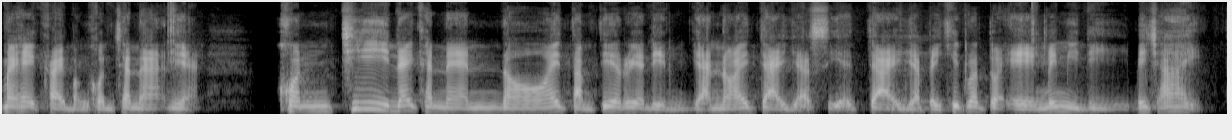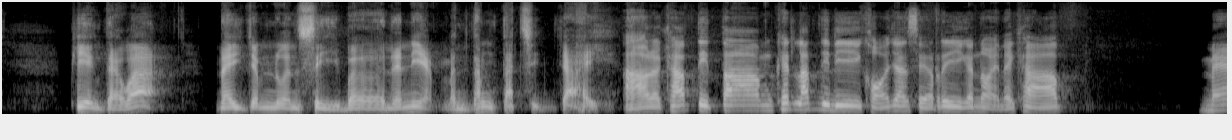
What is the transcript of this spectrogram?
ไม่ให้ใครบางคนชนะเนี่ยคนที่ได้คะแนนน้อยต่ำเตี้ยเรียดิน อย่าน้อยใจ อย่าเสียใจ อย่าไปคิดว่าตัวเองไม่มีดีไม่ใช่ เพียงแต่ว่าในจำนวน 4 เบอร์นั้นเนี่ยมันต้องตัดสินใจ เอาละครับ ติดตามเคล็ดลับดีๆ ของอาจารย์เสรีกันหน่อยนะครับ แม้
